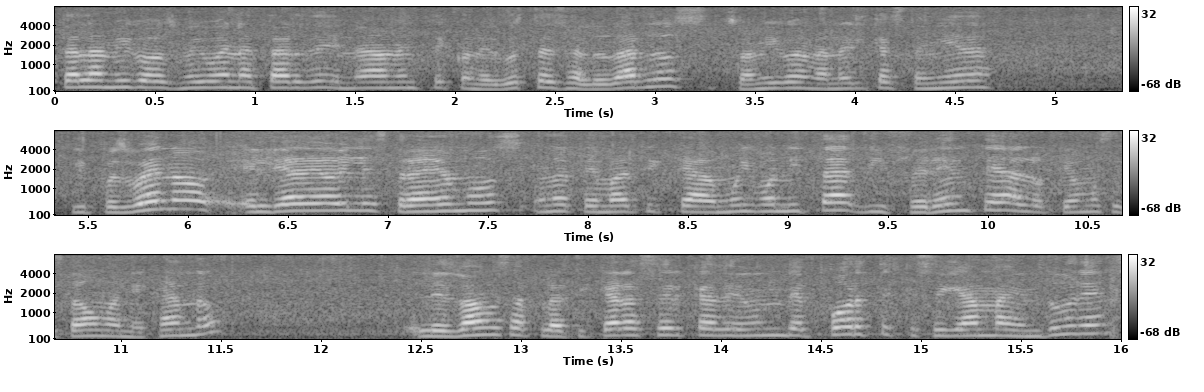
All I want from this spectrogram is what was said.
tal amigos? Muy buena tarde, nuevamente con el gusto de saludarlos, su amigo Emanuel Castañeda. Y pues bueno, el día de hoy les traemos una temática muy bonita, diferente a lo que hemos estado manejando. Les vamos a platicar acerca de un deporte que se llama Endurance.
